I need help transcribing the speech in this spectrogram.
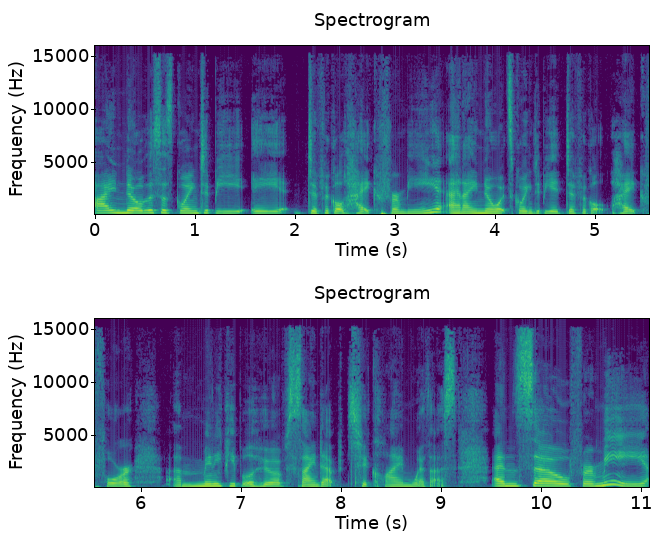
I know this is going to be a difficult hike for me, and I know it's going to be a difficult hike for uh, many people who have signed up to climb with us. And so for me,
